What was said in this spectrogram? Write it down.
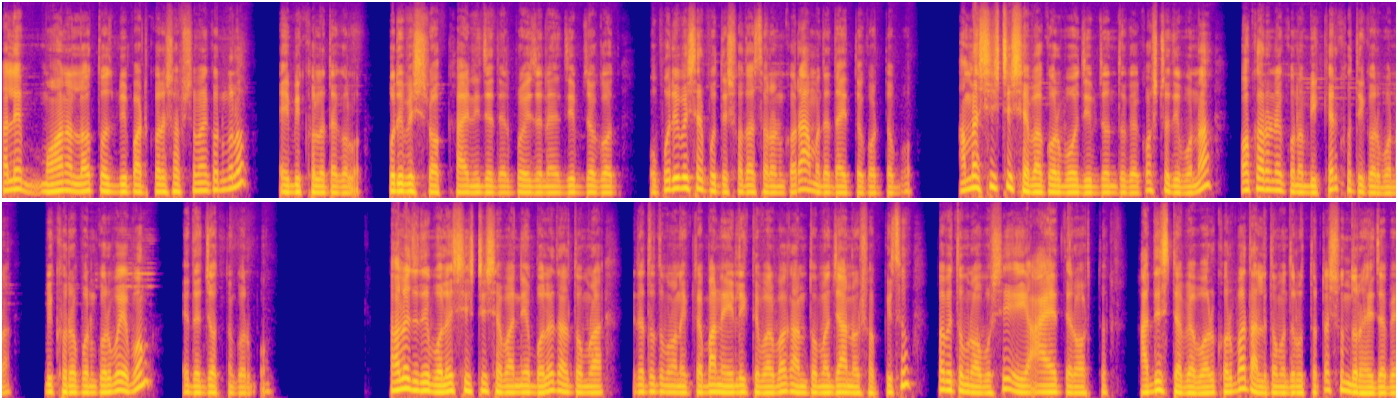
তাহলে মহান আল্লাহ তসবি পাঠ করে সবসময় কোনগুলো? এই বিক্ষুলতাগুলো পরিবেশ রক্ষায় নিজেদের প্রয়োজনে জীবজগৎ ও পরিবেশের প্রতি সদাচরণ করা আমাদের দায়িত্ব কর্তব্য। আমরা সৃষ্টির সেবা করব, জীবজন্তুকে কষ্ট দিব না, অকারণে কোনো বৃক্ষের ক্ষতি করব না, বৃক্ষরোপণ করব এবং এদের যত্ন করব। তাহলে যদি বলে সৃষ্টি সেবা নিয়ে বলে, তাহলে তোমরা, এটা তো তোমরা অনেকটা বানিয়ে লিখতে পারবা, কারণ তোমরা জানো সবকিছু। তবে তোমরা অবশ্যই এই আয়াতের অর্থ, হাদিসটা ব্যবহার করবা, তাহলে তোমাদের উত্তরটা সুন্দর হয়ে যাবে।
